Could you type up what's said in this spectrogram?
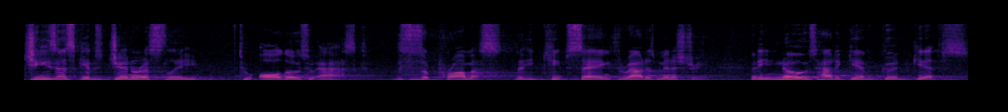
Jesus gives generously to all those who ask. This is a promise that he keeps saying throughout his ministry, that he knows how to give good gifts.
